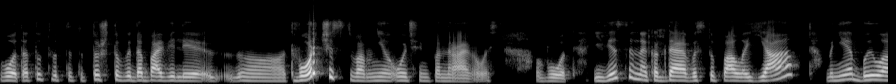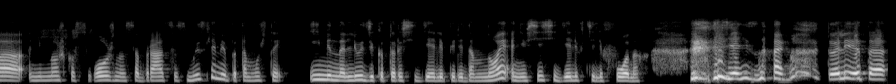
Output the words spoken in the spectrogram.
Вот, а тут вот это то, что вы добавили э, творчество, мне очень понравилось. Вот. Единственное, когда я выступала я, мне было немножко сложно собраться с мыслями, потому что именно люди, которые сидели передо мной, они все сидели в телефонах. Я не знаю, то ли это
